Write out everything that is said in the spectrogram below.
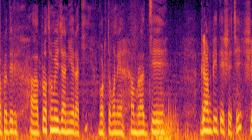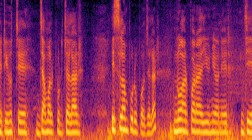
আপনাদের প্রথমেই জানিয়ে রাখি, বর্তমানে আমরা যে গ্রামটিতে এসেছি, সেটি হচ্ছে জামালপুর জেলার ইসলামপুর উপজেলার নোয়ারপাড়া ইউনিয়নের যে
